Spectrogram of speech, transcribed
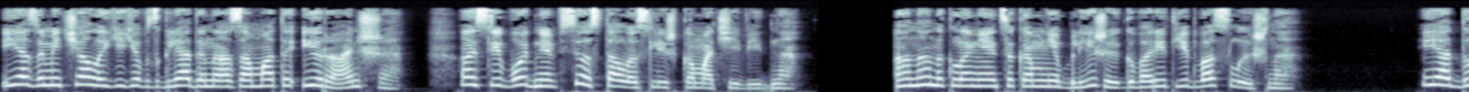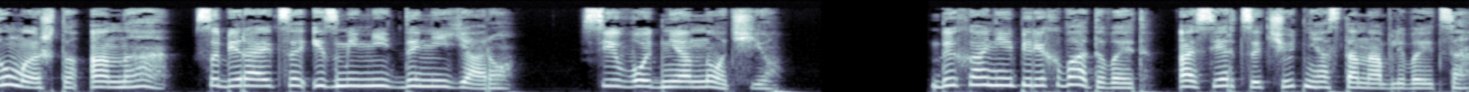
Я замечала ее взгляды на Азамата и раньше, а сегодня все стало слишком очевидно. Она наклоняется ко мне ближе и говорит едва слышно. «Я думаю, что она собирается изменить Данияру. Сегодня ночью». Дыхание перехватывает, а сердце чуть не останавливается.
